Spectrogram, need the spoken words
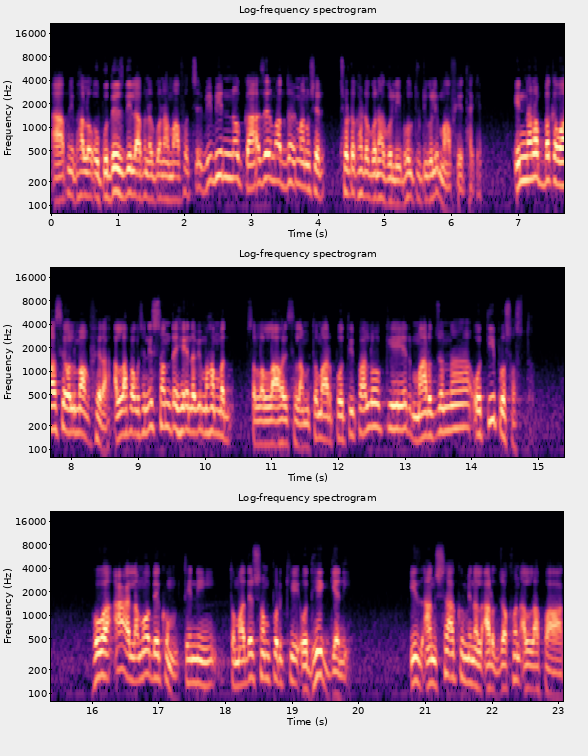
আপনি ভালো উপদেশ দিলে আপনার গোনা মাফ হচ্ছে। বিভিন্ন কাজের মাধ্যমে মানুষের ছোটোখাটো গোনাগুলি ভুল ত্রুটিগুলি মাফ হয়ে থাকে। ইন্না রব্বাকে ওয়াসে ওল মাঘ ফেরা আল্লাহ পাক বলছেন, নিঃসন্দেহে নবী মোহাম্মদ সাল্লাহ সাল্লাম, তোমার প্রতিপালকের মার্জনা অতি প্রশস্ত। হুয়া আলাম বেকুম, তিনি তোমাদের সম্পর্কে অধিক জ্ঞানী। ইজ আনশা মিনাল আর যখন আল্লাহ পাক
